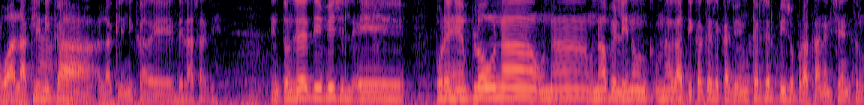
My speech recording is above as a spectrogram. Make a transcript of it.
o a la clínica, a la clínica de, de la Salle. Entonces es difícil. Eh, por ejemplo, una, una, una felina, una gatica que se cayó en un tercer piso por acá en el centro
